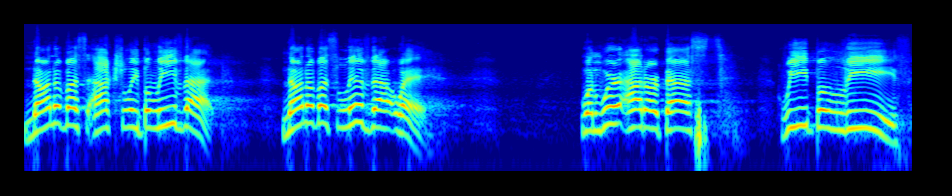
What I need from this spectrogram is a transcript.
none of us actually believe that. None of us live that way. When we're at our best, we believe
